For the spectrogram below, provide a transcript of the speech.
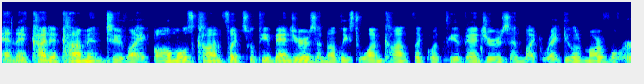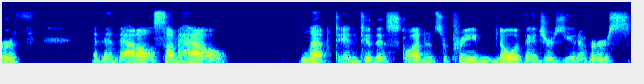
And they've kind of come into like almost conflicts with the Avengers and at least one conflict with the Avengers and like regular Marvel Earth. And then that all somehow leapt into this Squadron Supreme, no Avengers universe.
